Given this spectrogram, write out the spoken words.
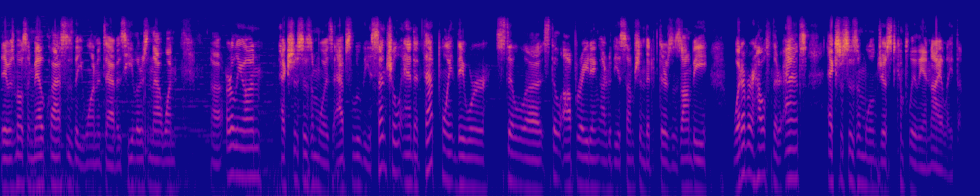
it was mostly male classes that you wanted to have as healers in that one. Uh, early on, exorcism was absolutely essential, and at that point, they were still uh, still operating under the assumption that if there's a zombie, whatever health they're at, exorcism will just completely annihilate them.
